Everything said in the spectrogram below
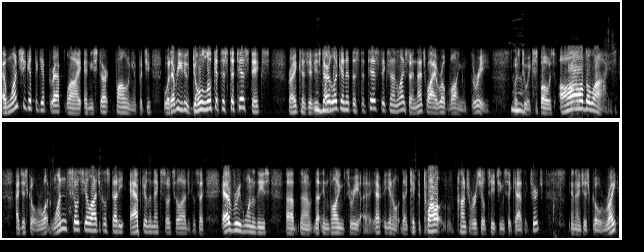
And once you get the gift wrapped lie and you start following it, but you whatever you do, don't look at the statistics, right? Because if you mm-hmm. start looking at the statistics on lifestyle, and that's why I wrote volume three, was mm-hmm. to expose all the lies. I just go one sociological study after the next sociological study. Every one of these uh, uh, in volume three, uh, you know, I take the twelve controversial teachings of the Catholic Church, and I just go right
